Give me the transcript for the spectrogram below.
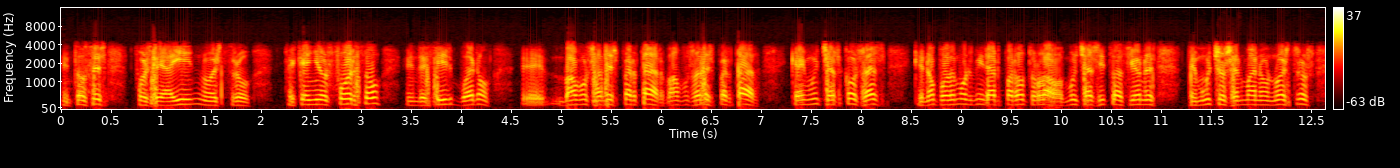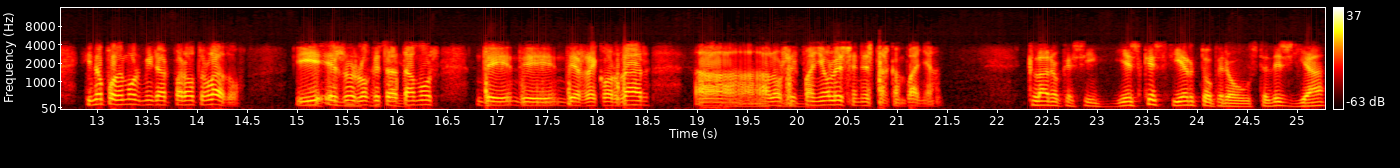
Entonces, pues de ahí nuestro pequeño esfuerzo en decir, bueno, eh, vamos a despertar, vamos a despertar, que hay muchas cosas que no podemos mirar para otro lado, muchas situaciones de muchos hermanos nuestros y no podemos mirar para otro lado. Y eso es lo que tratamos de, de, recordar a, los españoles en esta campaña. Claro que sí, y es que es cierto, pero ustedes ya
